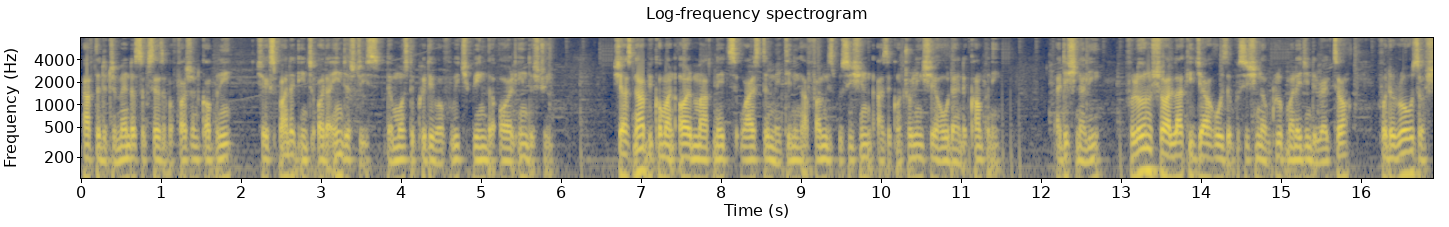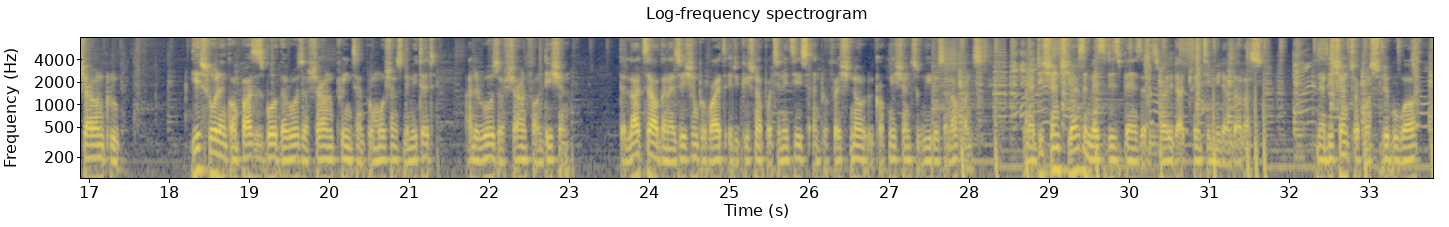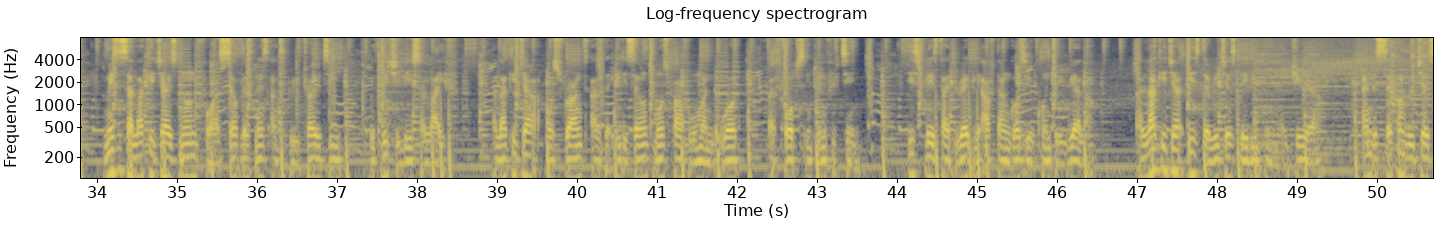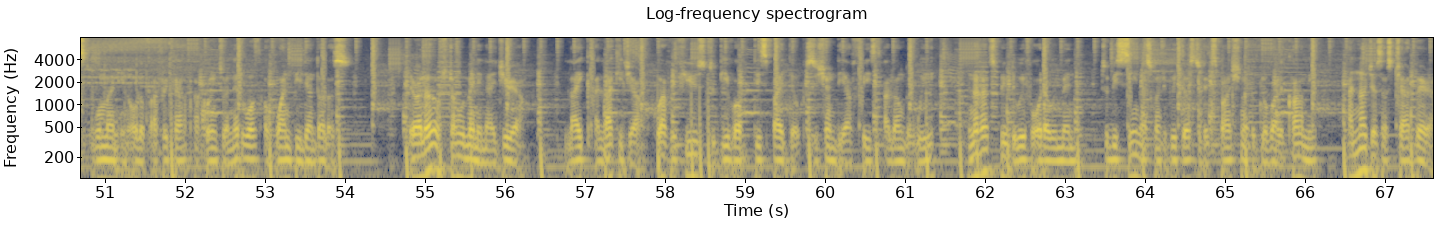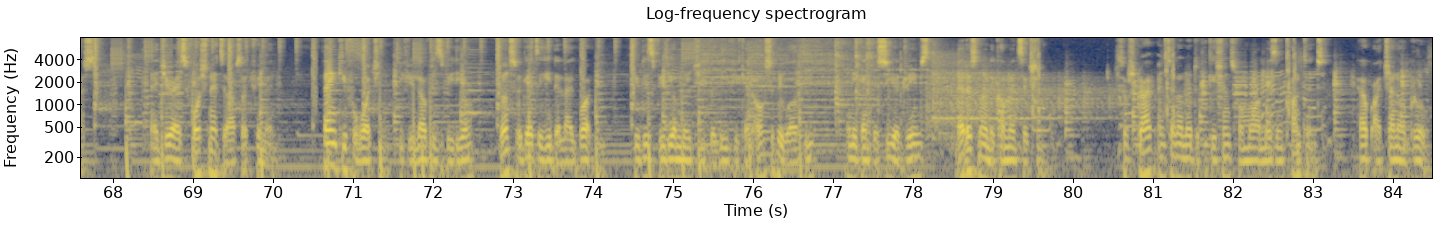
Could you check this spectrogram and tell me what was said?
After the tremendous success of her fashion company, she expanded into other industries, the most lucrative of which being the oil industry. She has now become an oil magnate while still maintaining her family's position as a controlling shareholder in the company. Additionally, Folorunsho Alakija holds the position of Group Managing Director for the Rose of Sharon Group. This role encompasses both the Rose of Sharon Print and Promotions Limited and the Rose of Sharon Foundation. The latter organization provides educational opportunities and professional recognition to widows and orphans. In addition, she has a Mercedes-Benz that is valued at $20 million. In addition to her considerable wealth, Mrs. Alakija is known for her selflessness and spirituality with which she lives her life. Alakija was ranked as the 87th most powerful woman in the world by Forbes in 2015. This placed her directly after Ngozi Okonjo-Iweala. Alakija is the richest lady in Nigeria and the second richest woman in all of Africa according to a net worth of $1 billion. There are a lot of strong women in Nigeria, like Alakija, who have refused to give up despite the opposition they have faced along the way in order to pave the way for other women to be seen as contributors to the expansion of the global economy and not just as child bearers. Nigeria is fortunate to have such women. Thank you for watching. If you love this video, don't forget to hit the like button. If this video made you believe you can also be wealthy and you can pursue your dreams, let us know in the comment section. Subscribe and turn on notifications for more amazing content. Help our channel grow.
